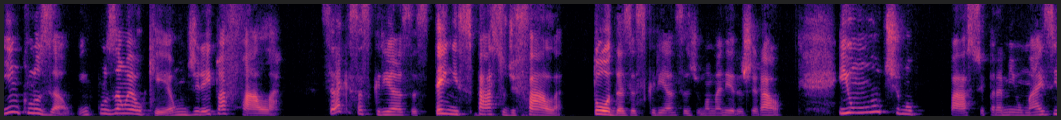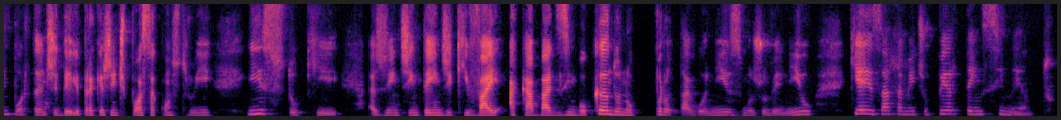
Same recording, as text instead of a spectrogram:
Inclusão. Inclusão é o quê? É um direito à fala. Será que essas crianças têm espaço de fala? Todas as crianças, de uma maneira geral? E um último passo, e para mim o mais importante dele, para que a gente possa construir isto que a gente entende que vai acabar desembocando no protagonismo juvenil, que é exatamente o pertencimento.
